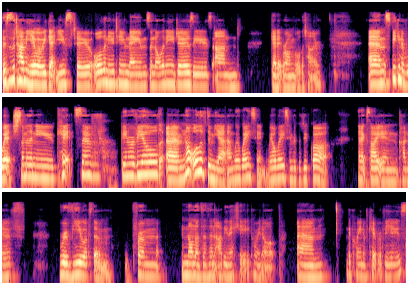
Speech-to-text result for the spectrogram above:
This is the time of year where we get used to all the new team names and all the new jerseys and get it wrong all the time. Um, speaking of which, some of the new kits have been revealed. Um, not all of them yet, and we're waiting. We are waiting because we've got an exciting kind of review of them from none other than Abby Mickey coming up, um, the Queen of Kit Reviews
